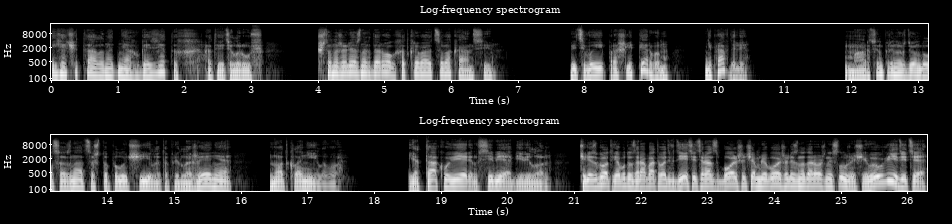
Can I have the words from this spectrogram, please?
«Я читала на днях в газетах», — ответила Руфь, «что на железных дорогах открываются вакансии. Ведь вы прошли первым». Не правда ли?» Мартин принужден был сознаться, что получил это предложение, но отклонил его. «Я так уверен в себе», — объявил он. «Через год я буду зарабатывать в десять раз больше, чем любой железнодорожный служащий. Вы увидите!»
